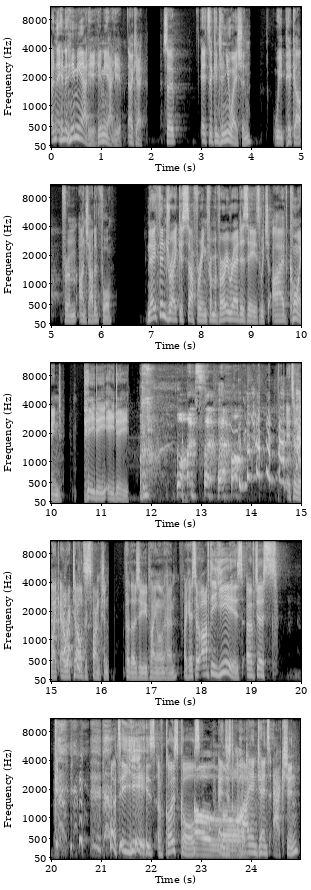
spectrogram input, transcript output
And, and hear me out here, hear me out here. Okay, so it's a continuation. We pick up from Uncharted 4. Nathan Drake is suffering from a very rare disease, which I've coined PDED. what the hell? It's sort of like erectile dysfunction for those of you playing along at home. Okay, so after years of just after years of close calls Oh, and just high intense action,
